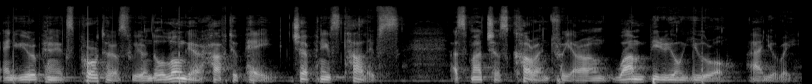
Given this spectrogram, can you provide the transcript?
And European exporters will no longer have to pay Japanese tariffs as much as currently around 1 billion euro annually.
